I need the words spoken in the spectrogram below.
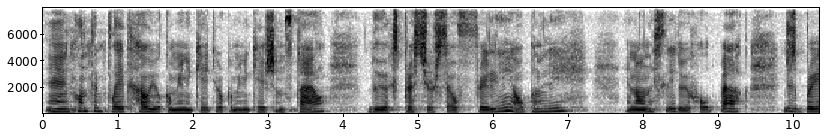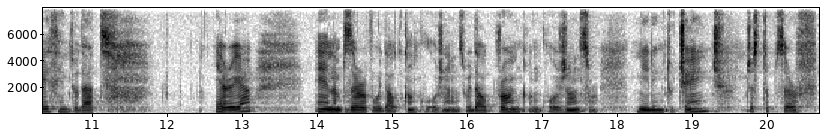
and contemplate how you communicate your communication style. Do you express yourself freely, openly, and honestly? Do you hold back? Just breathe into that area and observe without conclusions, without drawing conclusions or needing to change. Just observe.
